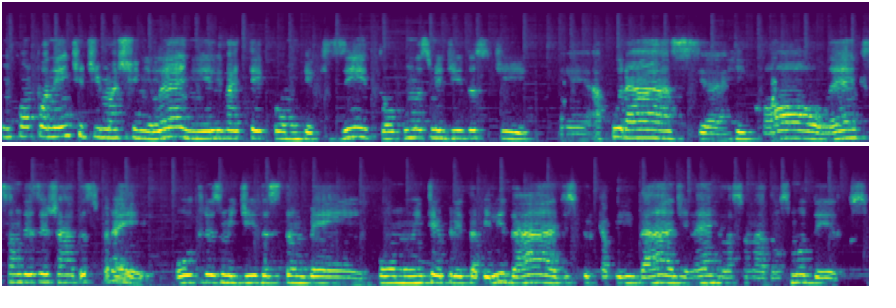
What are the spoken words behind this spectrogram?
um componente de machine learning ele vai ter como requisito algumas medidas de é, acurácia, recall, né, que são desejadas para ele. Outras medidas também, como interpretabilidade, explicabilidade, né, relacionada aos modelos.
